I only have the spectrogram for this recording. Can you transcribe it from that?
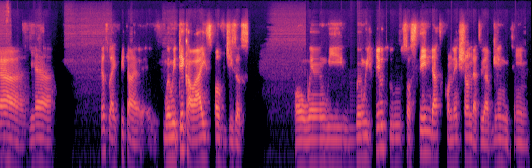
Yeah, yeah. Just like Peter, when we take our eyes off Jesus, or when we when we fail to sustain that connection that we have gained with Him,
